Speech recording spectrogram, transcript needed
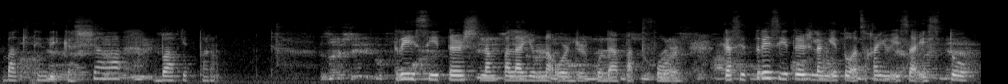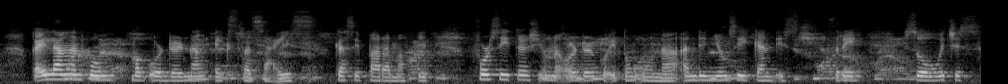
bakit hindi kasya, bakit parang 3-seaters lang pala yung na-order ko, dapat 4. Kasi 3-seaters lang ito at saka yung isa is 2. Kailangan kong mag-order ng extra size kasi para ma-fit. 4-seaters yung na-order ko itong una and then yung second is 3. So, which is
